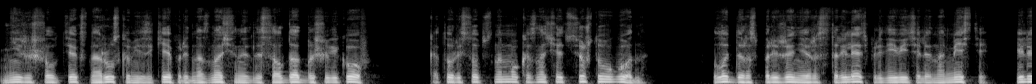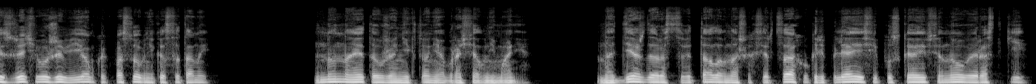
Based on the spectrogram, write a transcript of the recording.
Ниже шел текст на русском языке, предназначенный для солдат-большевиков, который, собственно, мог означать все, что угодно, вплоть до распоряжения расстрелять предъявителя на месте или сжечь его живьем, как пособника сатаны. Но на это уже никто не обращал внимания. Надежда расцветала в наших сердцах, укрепляясь и пуская все новые ростки.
